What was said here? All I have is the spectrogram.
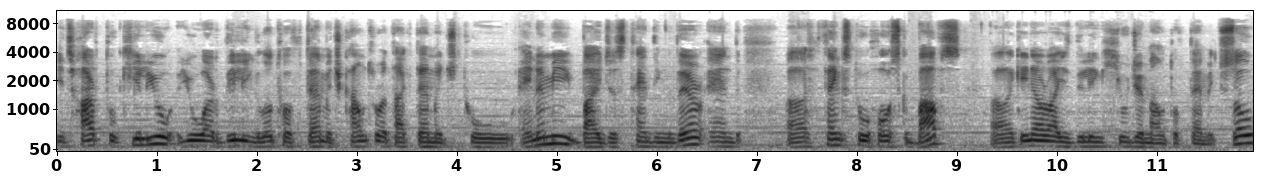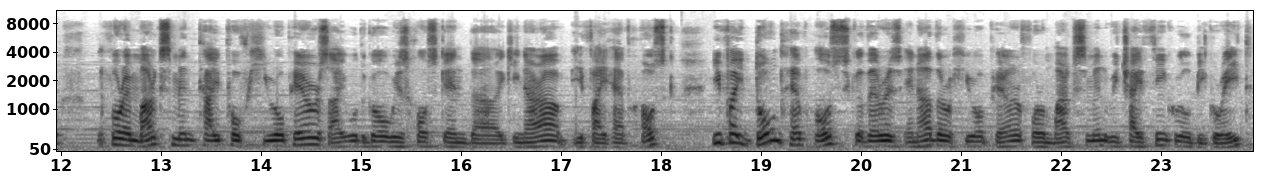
it's hard to kill you you are dealing a lot of damage counter attack damage to enemy by just standing there and uh, thanks to Hosk buffs uh, is dealing huge amount of damage. So for a marksman type of hero pairs, I would go with Hosk and uh, Kinara if I have Hosk. If I don't have Hosk, there is another hero pair for marksman which I think will be great,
